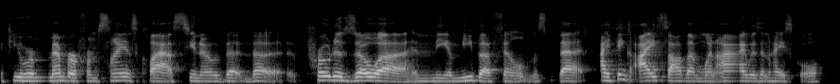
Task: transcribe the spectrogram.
if you remember from science class, you know the the protozoa and the amoeba films that I think I saw them when I was in high school,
